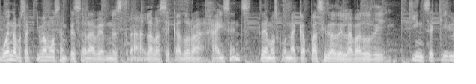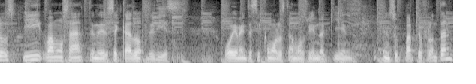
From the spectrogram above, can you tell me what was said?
Bueno, pues aquí vamos a empezar a ver nuestra lavasecadora Hisense. Tenemos una capacidad de lavado de 15 kilos y vamos a tener secado de 10. Obviamente así como lo estamos viendo aquí en, en su parte frontal.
